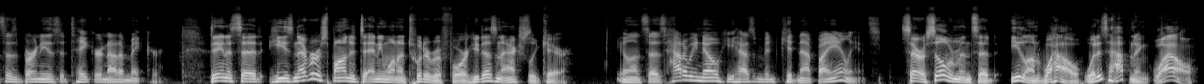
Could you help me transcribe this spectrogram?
says Bernie is a taker, not a maker. Dana said, "He's never responded to anyone on Twitter before. He doesn't actually care." Elon says, how do we know he hasn't been kidnapped by aliens? Sarah Silverman said, "Elon, wow, what is happening? Wow."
